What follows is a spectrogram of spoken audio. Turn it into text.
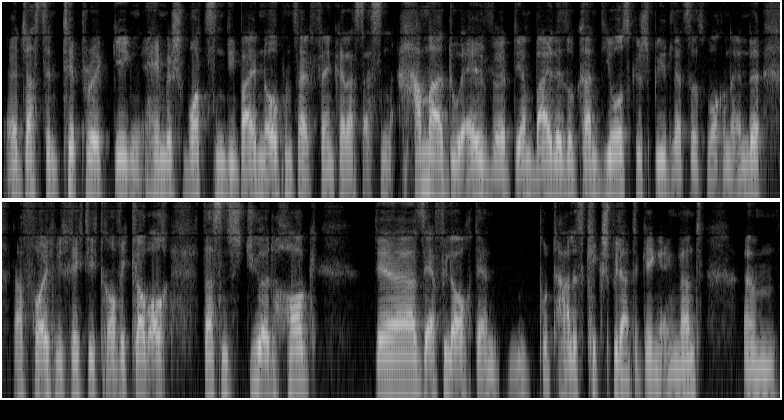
äh, Justin Tipperick gegen Hamish Watson, die beiden Open-Side-Flanker, dass das ein Hammer-Duell wird. Die haben beide so grandios gespielt letztes Wochenende. Da freue ich mich richtig drauf. Ich glaube auch, dass ein Stuart Hogg, der sehr viel auch, der ein brutales Kickspiel hatte gegen England, ähm,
